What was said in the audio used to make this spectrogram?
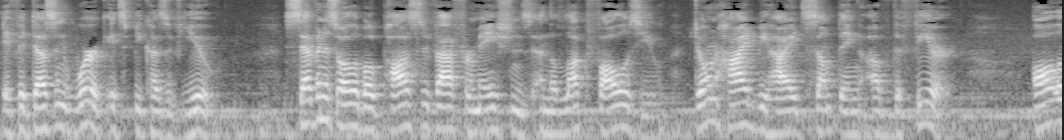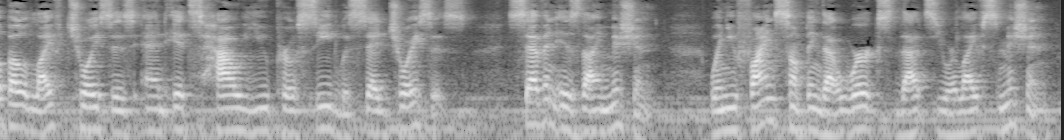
If it doesn't work, it's because of you. Seven is all about positive affirmations, and the luck follows you. Don't hide behind something of the fear. All about life choices, and it's how you proceed with said choices. Seven is thy mission. When you find something that works, that's your life's mission.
